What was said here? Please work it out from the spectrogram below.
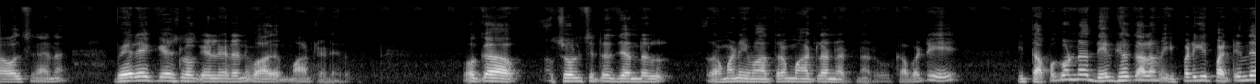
రావాల్సిన ఆయన వేరే కేసులోకి వెళ్ళాడని వా మాట్లాడారు. ఒక సోలిసిటర్ జనరల్ రమణి మాత్రం మాట్లాడినట్టున్నారు. కాబట్టి ఇది తప్పకుండా దీర్ఘకాలం ఇప్పటికీ పట్టిందే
